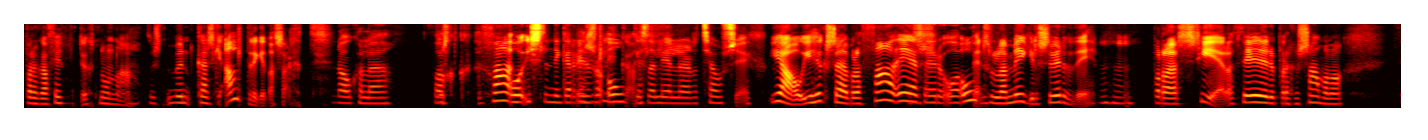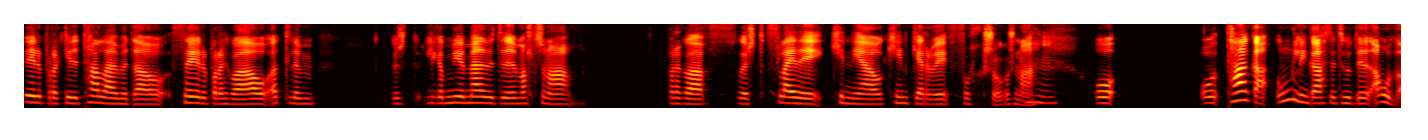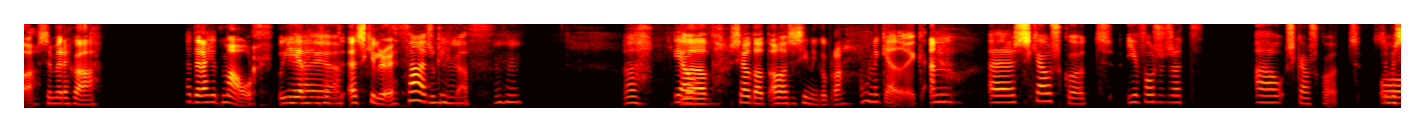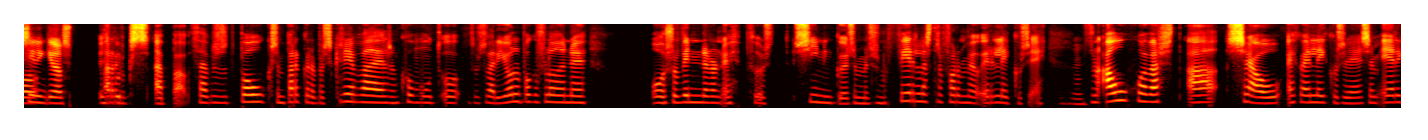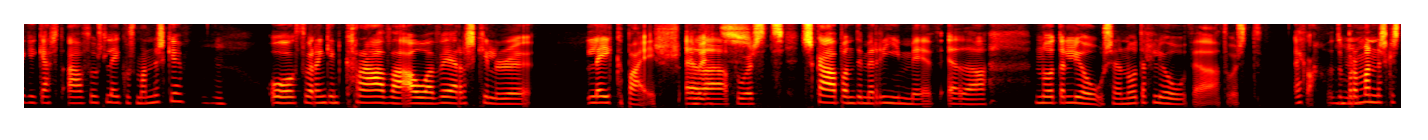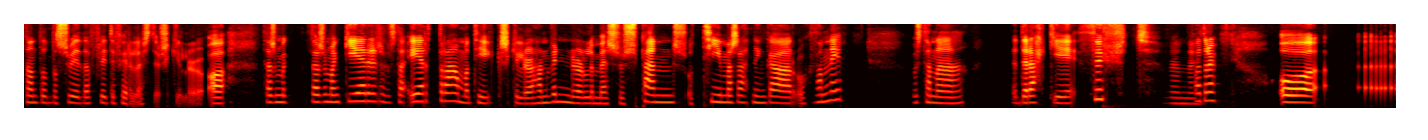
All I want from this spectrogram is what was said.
bara eitthvað 50 núna þú veist, mun kannski aldrei geta sagt. Nákvæmlega það, og Íslendingar er eru svo ógeðslega lélega að tjá sig. Já, ég hugsaði bara það er ótrúlega mikil svirði. Mm -hmm. bara sér að þeir eru bara eitthvað saman og þeir eru bara getið talað um þetta og þeir eru bara eitthvað á öllum veist, líka mjög meðvitið um allt svona bara eitthvað, þú veist, flæði kynja og kyngerfi fólks og svona. Mhm. og, og taka unglinga-attitútið á það sem er eitthvað þetta er ekkert mál og ég er eða skilur það er svo Mhm. klikkað Mhm. uh, Já. love, shout out á þessi sýningu bara hún er geðvik en uh, skjáskot, ég fór svo satt á skjáskot sem er upp úr Bergs Ebba, það er svona bók sem Bergur Ebba skrifaði sem kom út og þú veist var í jólubókaflóðinu og svo vinnur hann upp þú veist sýningu sem er svona fyrirlestraformi og er í leikhúsi. Mhm, svona áhugaverst að sjá eitthvað í leikhúsi sem er ekki gert af þú veist leikhúsmannisku mhm. og þú er engin krafa á að vera skiluru leikbær eða Einmitt. þú veist skapandi með rýmið eða nota ljós eða nota hljóð eða þú veist eitthvað, þetta er bara Mhm. manneski standand á svið að flytja fyrirlestur skilur og það sem, það sem hann gerir þú veist, það er dramatík skilur hann vinnur alveg með suspense og tímasetningar og þannig veist, þannig að þetta er ekki þurrt Nei, nei. og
